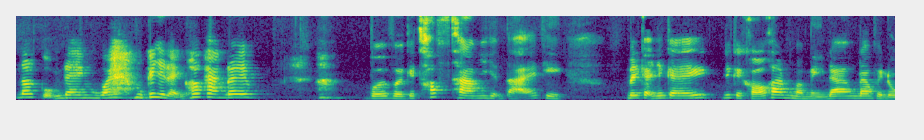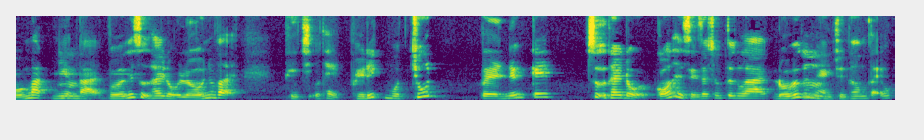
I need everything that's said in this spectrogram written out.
nó cũng đang qua một cái giai đoạn khó khăn đó em với với cái tough time như hiện tại thì bên cạnh những cái những cái khó khăn mà mình đang đang phải đối mặt như ừ. hiện tại với cái sự thay đổi lớn như vậy thì chị có thể predict một chút về những cái sự thay đổi có thể xảy ra trong tương lai đối với cái ừ. ngành truyền thông tại úc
